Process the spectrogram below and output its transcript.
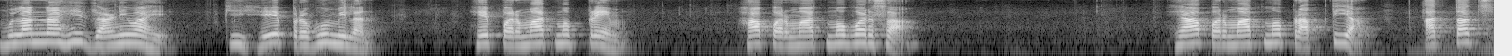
मुलांनाही जाणीव आहे की हे प्रभू मिलन हे परमात्म प्रेम हा परमात्म वरसा ह्या परमात्म प्राप्तिया आत्ताच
